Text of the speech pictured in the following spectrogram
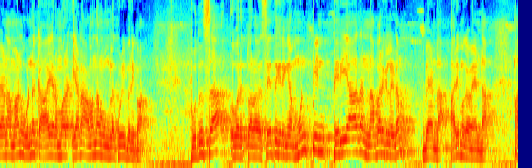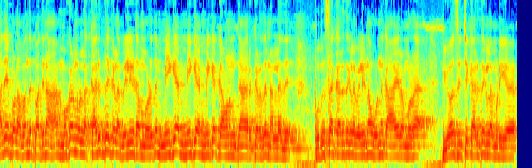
வேணாமான்னு ஒன்றுக்கு ஆயிரம் முறை. ஏன்னா அவன் தான் உங்களை குழி பறிப்பான். புதுசாக ஒரு தொ- சேர்த்துக்கிறீங்க. முன்பின் தெரியாத நபர்களிடம் வேண்டாம். அறிமுகம் வேண்டாம். அதே போல் வந்து பார்த்தீங்கன்னா முகநூலில் கருத்துக்களை வெளியிடும் பொழுது மிக மிக மிக கவனம் தான் இருக்கிறது நல்லது. புதுசாக கருத்துக்களை வெளியினா ஒன்றுக்கு ஆயிரம் முறை யோசித்து கருத்துக்களை முடிய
